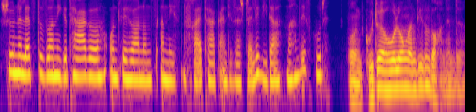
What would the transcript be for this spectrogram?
schöne letzte sonnige Tage und wir hören uns am nächsten Freitag an dieser Stelle wieder. Machen Sie es gut. Und gute Erholung an diesem Wochenende.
